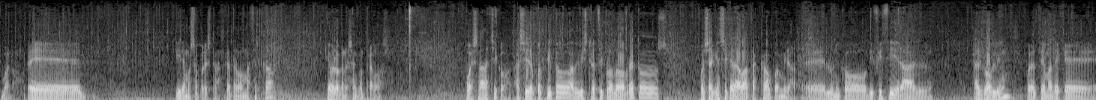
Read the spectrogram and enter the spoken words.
Bueno, eh, iremos a por esta, que la tenemos más cerca. Y a ver lo que nos encontramos. Pues nada, chicos, ha sido cortito. Habéis visto el círculo de los retos. Pues si alguien se quedaba atascado, pues mira, el único difícil era el, el Goblin, por el tema de que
